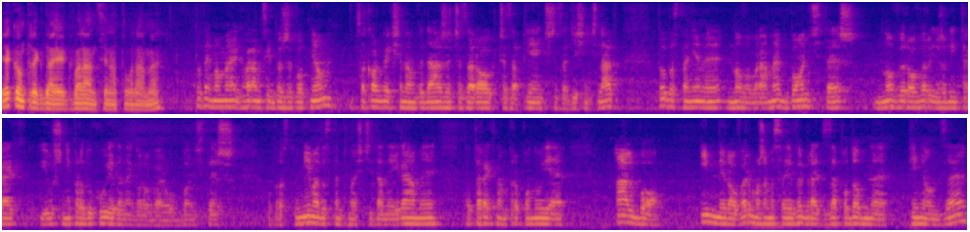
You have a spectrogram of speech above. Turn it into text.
jaką Trek daje gwarancję na tą ramę? Tutaj mamy gwarancję dożywotnią. Cokolwiek się nam wydarzy, czy za rok, czy za 5, czy za 10 lat, to dostaniemy nową ramę, bądź też nowy rower, jeżeli Trek już nie produkuje danego roweru, bądź też po prostu nie ma dostępności danej ramy, to Trek nam proponuje albo inny rower, możemy sobie wybrać za podobne pieniądze,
